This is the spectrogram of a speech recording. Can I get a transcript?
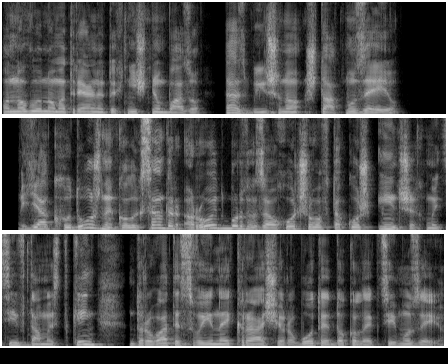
оновлено матеріально-технічну базу та збільшено штат музею. Як художник Олександр Ройтбург заохочував також інших митців та мисткинь дарувати свої найкращі роботи до колекції музею.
